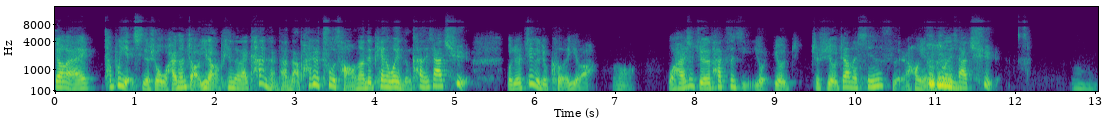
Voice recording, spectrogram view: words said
将来他不演戏的时候，我还能找一两个片子来看看他，哪怕是吐槽呢，那片子我也能看得下去。我觉得这个就可以了。嗯，我还是觉得他自己有有就是有这样的心思，然后也能做得下去。嗯，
